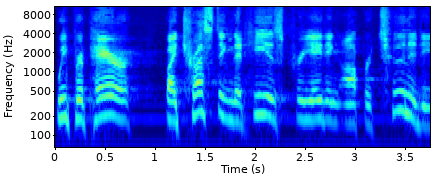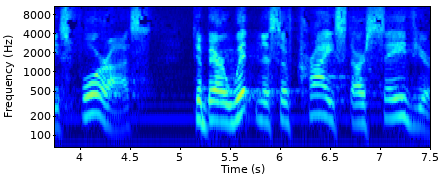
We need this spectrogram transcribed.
We prepare by trusting that He is creating opportunities for us to bear witness of Christ, our Savior,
